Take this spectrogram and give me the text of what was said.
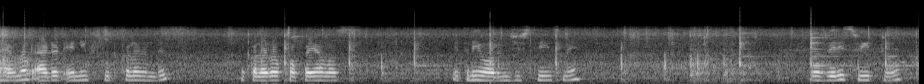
I have not added any food color in this. The color of papaya was इतनी oranges थी इसमें. It was very sweet too.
